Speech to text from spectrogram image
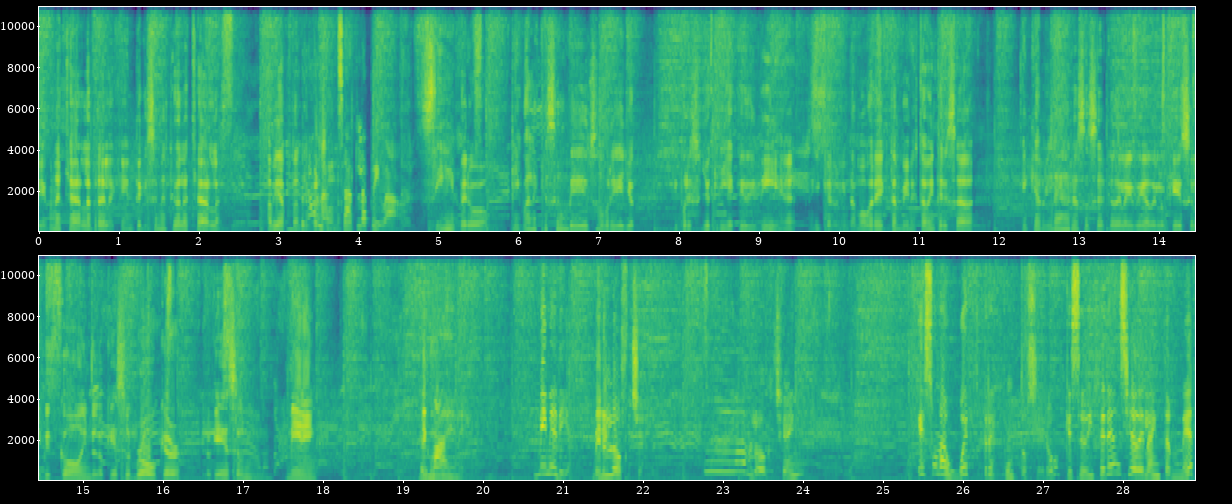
Es una charla para la gente que se metió a la charla. Había bastantes Era una personas. charla privada. Sí, pero igual hay que hacer un video sobre ello. Y por eso yo quería que hoy día, y Carolina Mobrek también estaba interesada, en que hablaras acerca de la idea de lo que es el Bitcoin, lo que es el broker, lo que es el mining. El mining. Minería. Mining. Blockchain. La blockchain es una web 3.0 que se diferencia de la internet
